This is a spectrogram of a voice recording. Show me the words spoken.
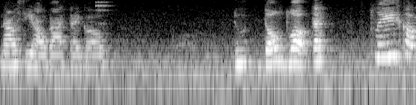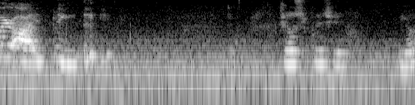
Now see how fast I go. Do don't look. Just please cover your eyes, please. Just push it. yeah.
